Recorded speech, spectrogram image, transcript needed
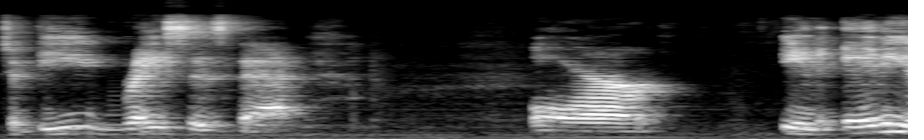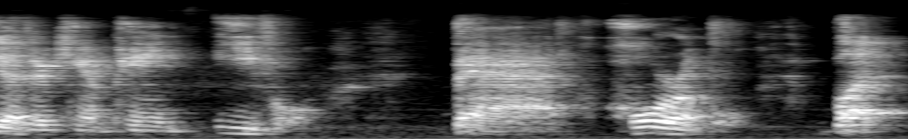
to be races that are in any other campaign evil, bad, horrible, but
